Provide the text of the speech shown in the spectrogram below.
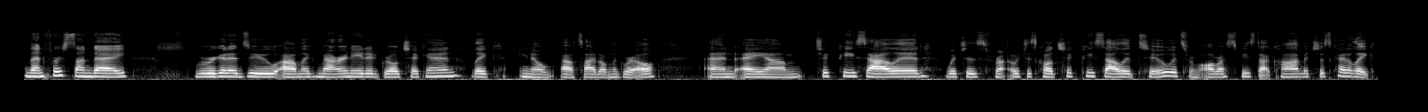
Then for Sunday, we were going to do um, like marinated grilled chicken, like, you know, outside on the grill and a um, chickpea salad, which is from which is called chickpea salad too. It's from allrecipes.com. It's just kind of like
